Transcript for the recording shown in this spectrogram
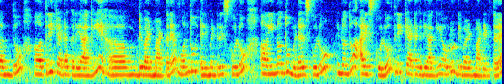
ಬಂದು ತ್ರೀ ಕ್ಯಾಟಗರಿ ಆಗಿ ಡಿವೈಡ್ ಮಾಡ್ತಾರೆ. ಒಂದು ಎಲಿಮೆಂಟರಿ ಸ್ಕೂಲು ಇನ್ನೊಂದು ಮಿಡಲ್ ಸ್ಕೂಲು ಇನ್ನೊಂದು ಹೈ ಸ್ಕೂಲು ತ್ರೀ ಕ್ಯಾಟಗರಿ ಆಗಿ ಅವರು ಡಿವೈಡ್ ಮಾಡಿರ್ತಾರೆ.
